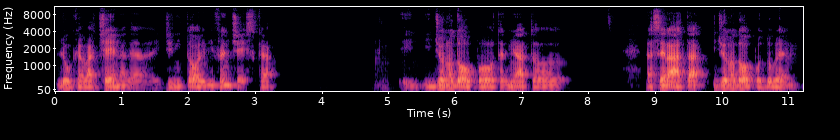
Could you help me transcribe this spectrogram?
Luca va a cena dai genitori di Francesca il giorno dopo, terminato la serata, il giorno dopo dove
